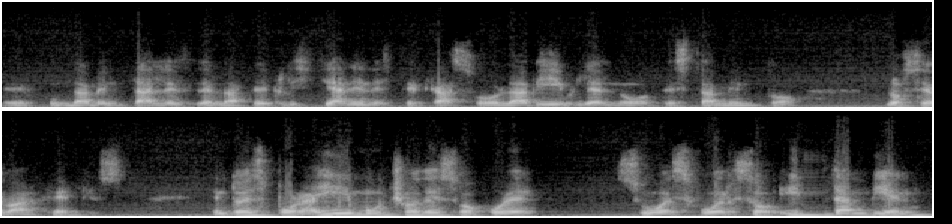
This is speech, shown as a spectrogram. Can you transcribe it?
eh, fundamentales de la fe cristiana, en este caso la Biblia, el Nuevo Testamento, los Evangelios. Entonces, por ahí mucho de eso fue su esfuerzo y también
